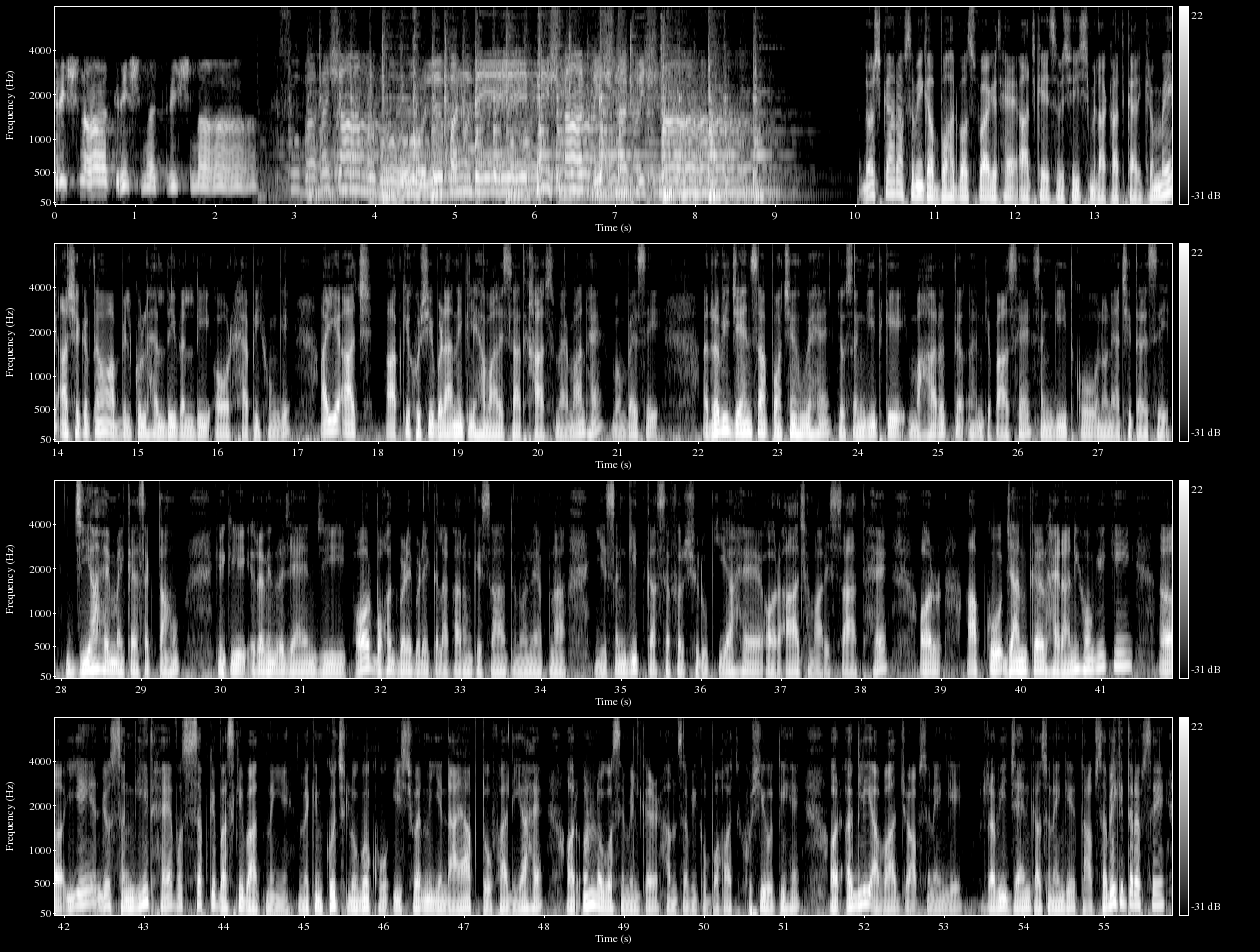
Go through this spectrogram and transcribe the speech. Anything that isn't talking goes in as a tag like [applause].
कृष्णा कृष्ण कृष्णा। सुबह शाम बोल बंदे कृष्णा कृष्ण कृष्णा। नमस्कार आप सभी का बहुत बहुत स्वागत है आज के इस विशेष मुलाकात कार्यक्रम में। आशा करता हूँ आप बिल्कुल हेल्दी वेल्दी और हैप्पी होंगे। आइए आज आपकी खुशी बढ़ाने के लिए हमारे साथ खास मेहमान हैं मुंबई से रवि जैन साहब पहुँचे हुए हैं, जो संगीत के महारत उनके पास है। संगीत को उन्होंने अच्छी तरह से जिया है, मैं कह सकता हूँ, क्योंकि रविंद्र जैन जी और बहुत बड़े बड़े कलाकारों के साथ उन्होंने अपना ये संगीत का सफ़र शुरू किया है और आज हमारे साथ है। और आपको जानकर हैरानी होगी कि ये जो संगीत है वो सबके बस की बात नहीं है, लेकिन कुछ लोगों को ईश्वर ने ये नायाब तोहफ़ा दिया है और उन लोगों से मिलकर हम सभी को बहुत खुशी होती है। और अगली आवाज़ जो आप सुनेंगे, रवि जैन का सुनेंगे तो आप सभी की तरफ़ से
